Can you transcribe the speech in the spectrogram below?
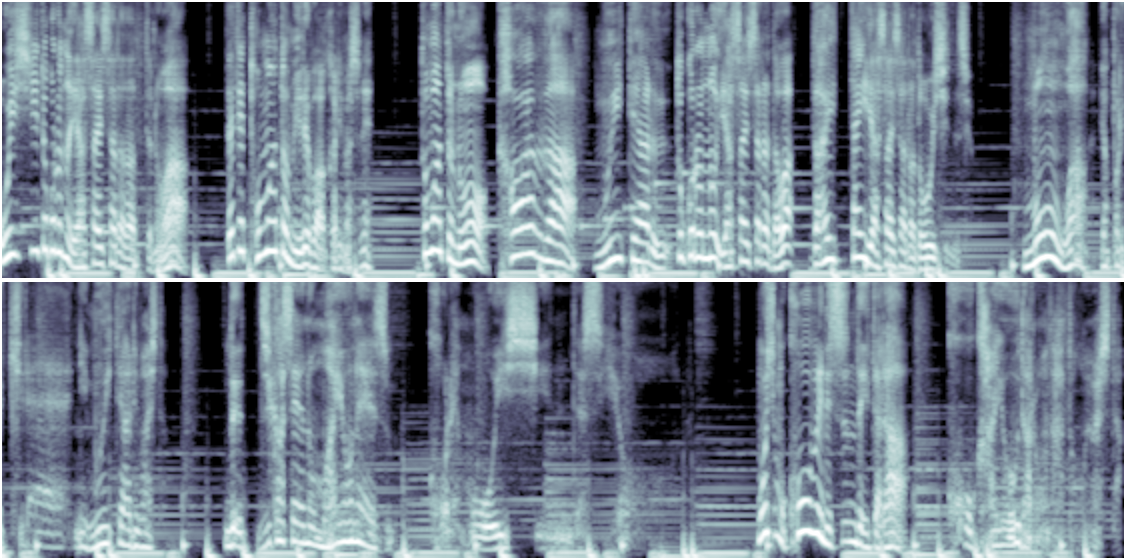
美味しいところの野菜サラダってのは大体トマト見ればわかりますね。トマトの皮が剥いてあるところの野菜サラダは大体野菜サラダ美味しいんですよ。モンはやっぱり綺麗に剥いてありました。で自家製のマヨネーズ。これも美味しいんですよ。もしも神戸に住んでいたらここ通うだろうなと思いました。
